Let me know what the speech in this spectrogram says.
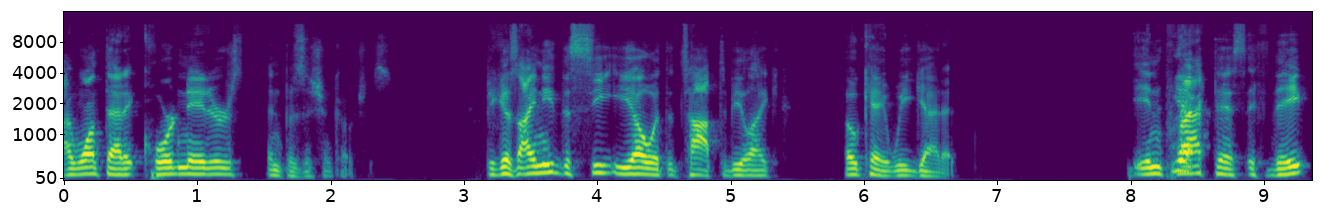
I want that at coordinators and position coaches because I need the CEO at the top to be like, okay, we get it. In Yeah. practice, if they,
